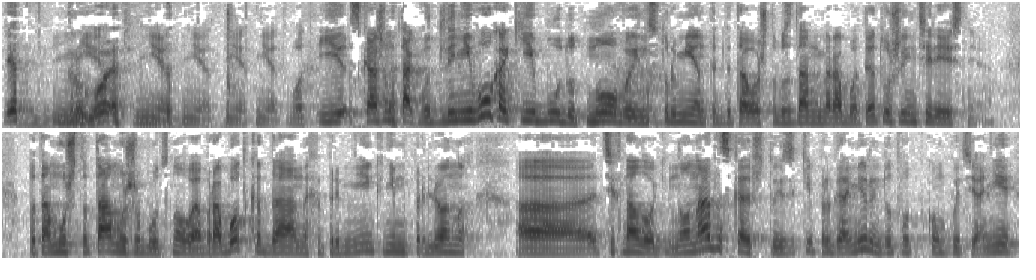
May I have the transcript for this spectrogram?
Нет, другое. Нет, нет, нет, нет. Вот. И, скажем так, вот для него какие будут новые инструменты для того, чтобы с данными работать, это уже интереснее. Потому что там уже будет снова обработка данных и применение к ним определенных э, технологий. Но надо сказать, что языки программирования идут вот по какому пути. Они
